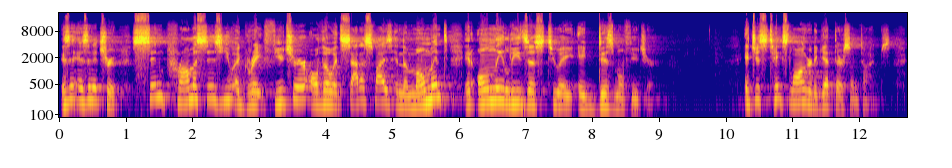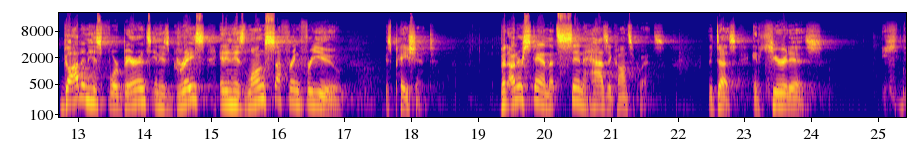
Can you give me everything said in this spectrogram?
Isn't, isn't it true? Sin promises you a great future, although it satisfies in the moment, it only leads us to a, a dismal future. It just takes longer to get there sometimes. God, in His forbearance, in His grace, and in His long suffering for you, is patient. But understand that sin has a consequence. It does. And here it is.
